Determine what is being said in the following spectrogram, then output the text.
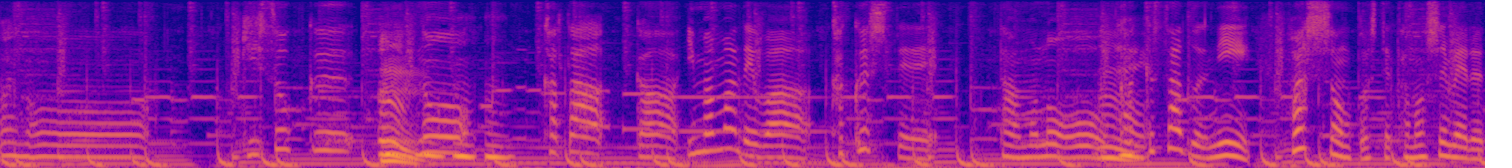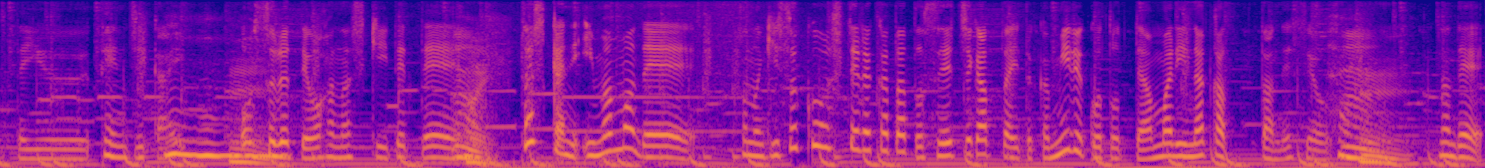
あのー義足の方が今までは隠してたものを隠さずにファッションとして楽しめるっていう展示会をするっていうお話聞いてて、確かに今までその義足をしてる方とすれ違ったりとか見ることってあんまりなかったんですよ。うん、なんで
